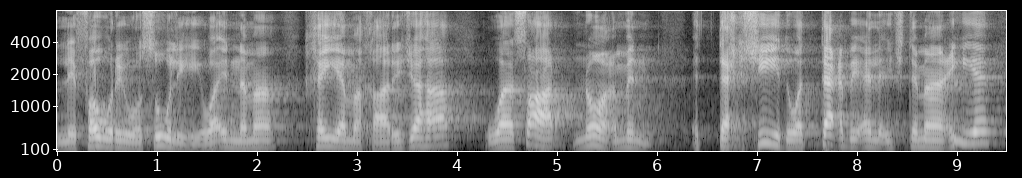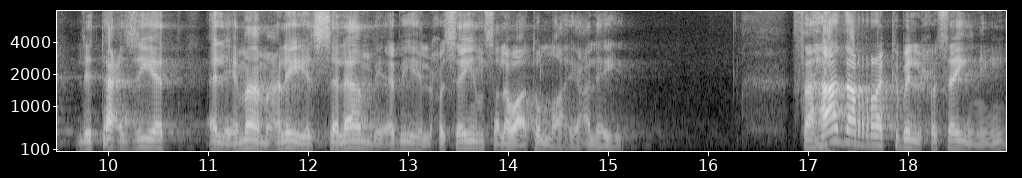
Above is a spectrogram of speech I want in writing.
لفور وصوله وإنما خيم خارجها وصار نوع من التحشيد والتعبئه الاجتماعيه لتعزية الإمام عليه السلام بأبيه الحسين صلوات الله عليه. فهذا الركب الحسيني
